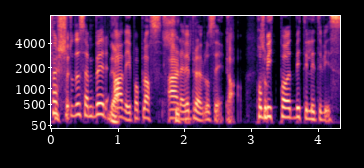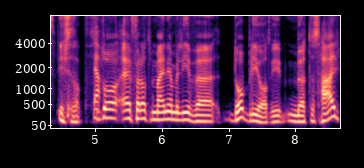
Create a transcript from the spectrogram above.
1. desember er vi på plass, er det vi prøver å si. På, Så- bit, på et bitte lite vis. Ikke sant. Så da, jeg føler at meninga med livet da blir jo at vi møtes her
